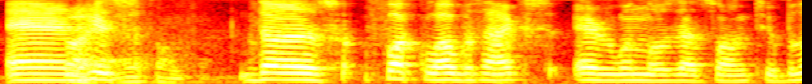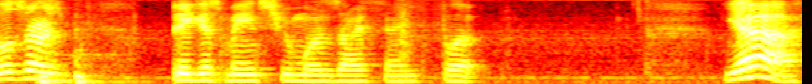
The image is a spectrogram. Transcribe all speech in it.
And Oh, yeah, his that the fuck love with X, everyone loves that song too. But those are his biggest mainstream ones, I think. But yeah,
